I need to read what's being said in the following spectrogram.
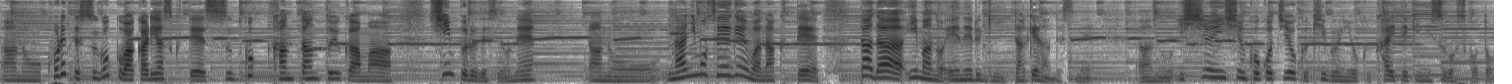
あのこれってすごく分かりやすくてすっごく簡単というかまあシンプルですよね。あの何も制限はなくてただ今のエネルギーだけなんですね。あの一瞬一瞬心地よく気分よく快適に過ごすこと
